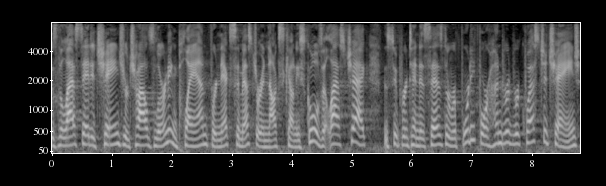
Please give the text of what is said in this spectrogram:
is the last day to change your child's learning plan for next semester in Knox County schools. At last check, the superintendent says there were 4,400 requests to change.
